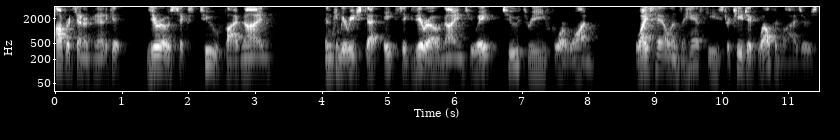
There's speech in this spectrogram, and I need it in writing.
Pomfret Center, Connecticut 06259 and can be reached at 860-928-2341. Weiss Hale and Zahansky Strategic Wealth Advisors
